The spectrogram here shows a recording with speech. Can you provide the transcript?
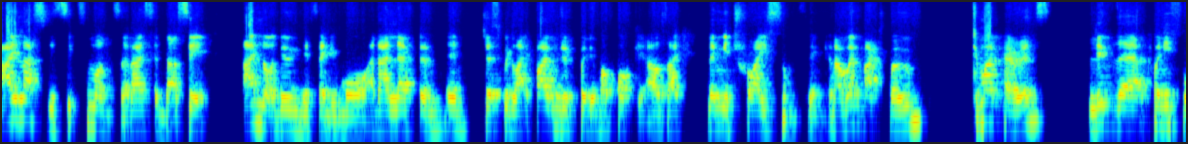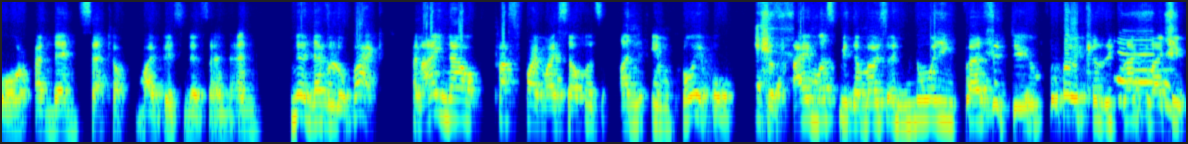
I lasted six months, and I said, that's it. I'm not doing this anymore. And I left and, and just with like 500 quid in my pocket, I was like, let me try something. And I went back home to my parents lived there at 24 and then set up my business and and you know never look back and i now classify myself as unemployable because i must be the most annoying person to employ because exactly like you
